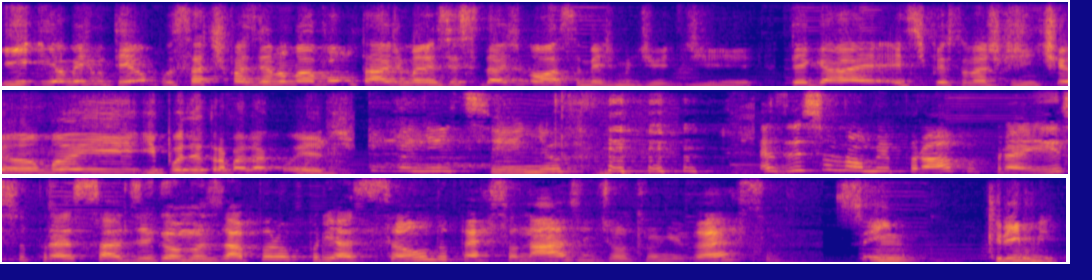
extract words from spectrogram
E, e, ao mesmo tempo, satisfazendo uma vontade, uma necessidade nossa mesmo, de, de pegar esses personagens que a gente ama e, e poder trabalhar com eles. Que bonitinho. Existe um nome próprio para isso, para essa, digamos, apropriação do personagem de outro universo? Sim, crime.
